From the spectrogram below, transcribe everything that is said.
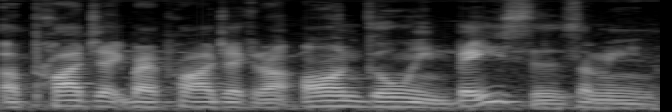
a project by project on an ongoing basis, I mean,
